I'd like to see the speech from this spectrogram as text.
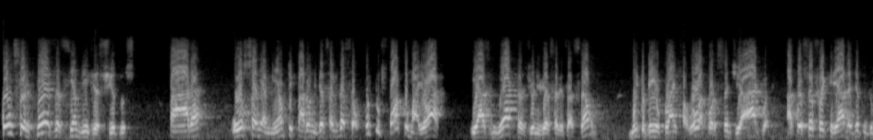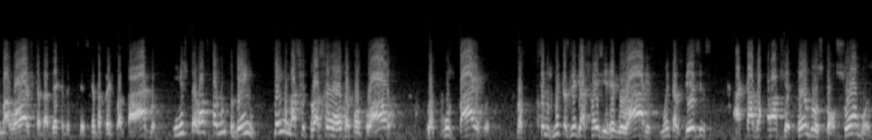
com certeza sendo investidos para o saneamento e para a universalização. Porque o foco maior e as metas de universalização, muito bem o Klein falou, a porção de água, a porção foi criada dentro de uma lógica da década de 60 para implantar água, e isso está muito bem. Tem uma situação ou outra pontual, alguns bairros, nós temos muitas ligações irregulares, muitas vezes acabam afetando os consumos,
